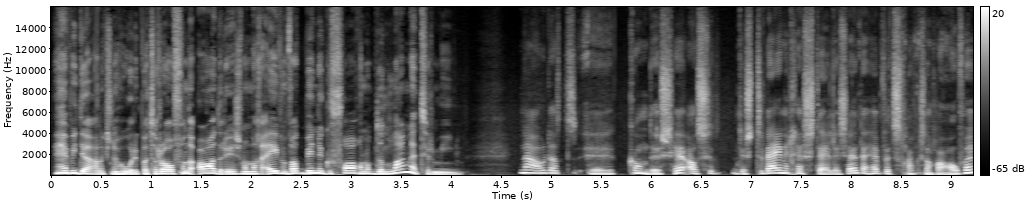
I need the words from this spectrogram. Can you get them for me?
Heb je dadelijk nog hoor ik wat de rol van de ouder is. Maar nog even, wat binnen gevolgen op de lange termijn? Nou, dat uh, kan dus. Hè, als het dus te weinig herstellen is, hè, daar hebben we het straks nog over.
